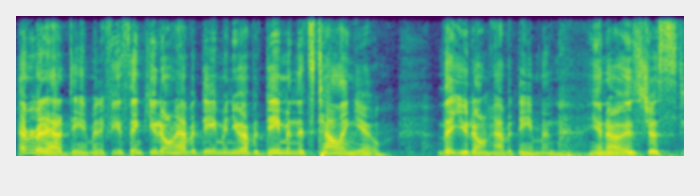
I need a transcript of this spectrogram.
everybody had a demon. If you think you don't have a demon, you have a demon that's telling you that you don't have a demon. You know, it's just,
